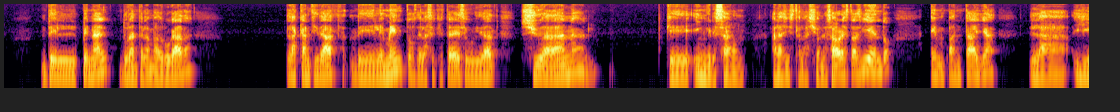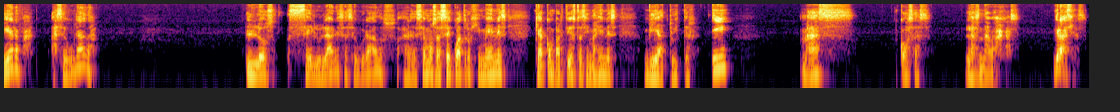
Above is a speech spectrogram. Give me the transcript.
del penal durante la madrugada. La cantidad de elementos de la Secretaría de Seguridad Ciudadana, que ingresaron a las instalaciones. Ahora estás viendo en pantalla la hierba asegurada. Los celulares asegurados. Agradecemos a C4 Jiménez que ha compartido estas imágenes vía Twitter. Y más cosas, las navajas. Gracias.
